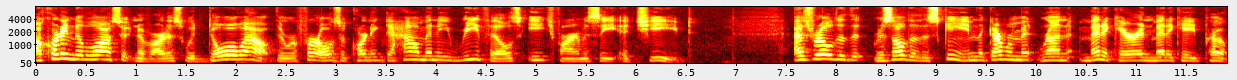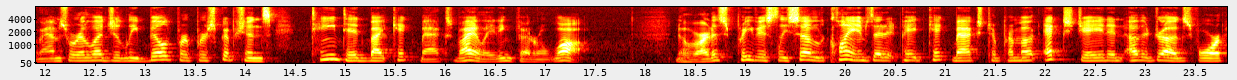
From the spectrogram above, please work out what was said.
According to the lawsuit, Novartis would dole out the referrals according to how many refills each pharmacy achieved. As a result of the scheme, the government run Medicare and Medicaid programs were allegedly billed for prescriptions tainted by kickbacks violating federal law. Novartis previously settled claims that it paid kickbacks to promote Exjade and other drugs for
